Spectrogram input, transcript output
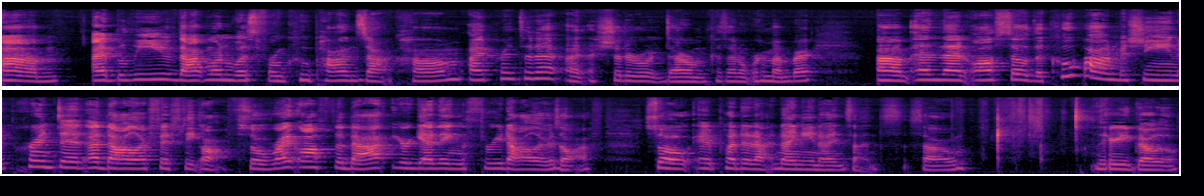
Um, I believe that one was from coupons.com. I printed it. I, I should have wrote it down because I don't remember. Um, and then also the coupon machine printed a dollar fifty off. So right off the bat, you're getting three dollars off. So it put it at 99 cents. So there you go.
